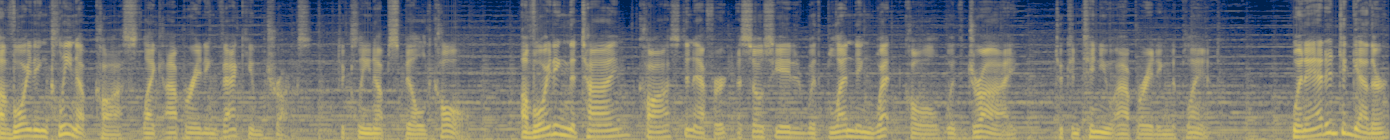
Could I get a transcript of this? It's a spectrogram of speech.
avoiding cleanup costs like operating vacuum trucks to clean up spilled coal, avoiding the time, cost, and effort associated with blending wet coal with dry to continue operating the plant. When added together,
